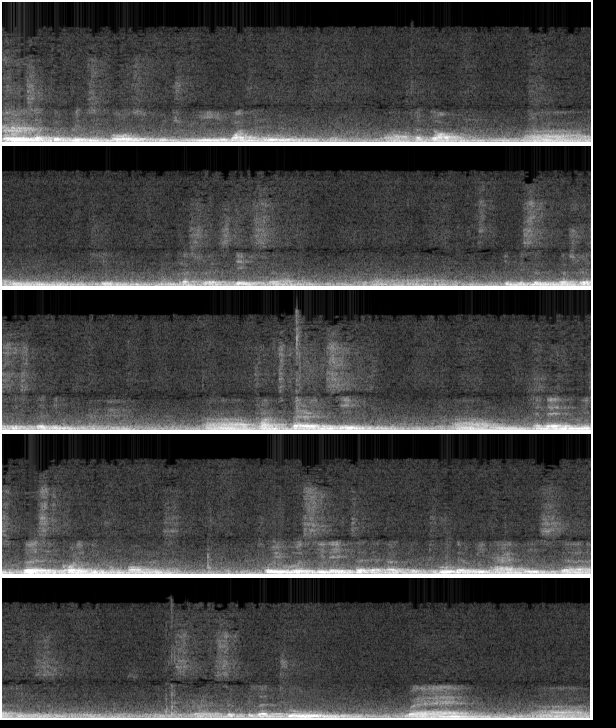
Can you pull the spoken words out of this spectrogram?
these are good principles which we want to uh, adopt uh, in, in, industrial estates, in this industrial study. transparency, um, and then disperse according to performance. So you will see later that uh, the tool that we have is uh, it's, it's a circular tool where um,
